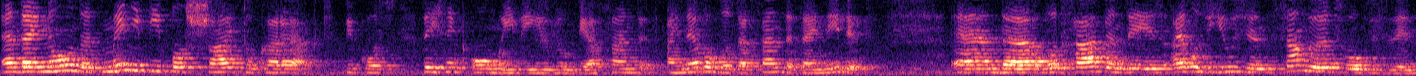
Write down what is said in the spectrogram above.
and I know that many people shy to correct because they think, oh, maybe you will be offended. I never was offended, I need it. And uh, what happened is I was using some words, obviously,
